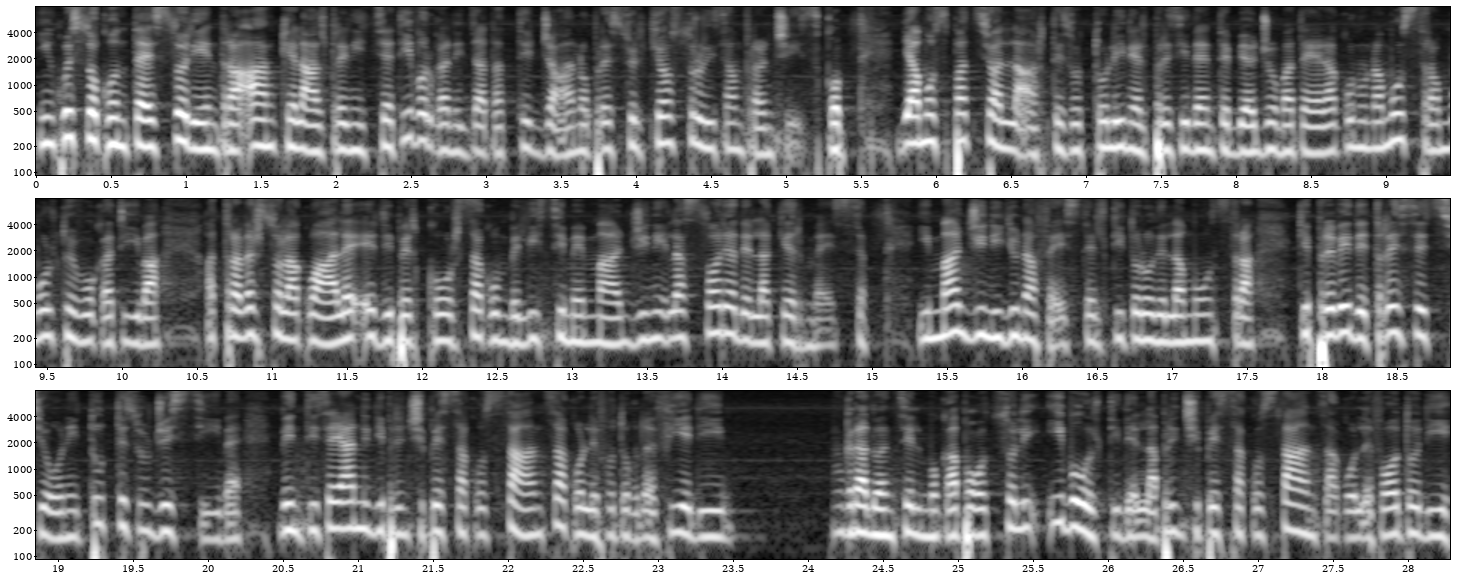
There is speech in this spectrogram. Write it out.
In questo contesto rientra anche l'altra iniziativa organizzata a Teggiano presso il chiostro di San Francisco. Diamo spazio all'arte, sottolinea il presidente Biagio Matera, con una mostra molto evocativa attraverso la quale è ripercorsa con bellissime immagini la storia del della Kermesse. Immagini di una festa, il titolo della mostra, che prevede tre sezioni, tutte suggestive. 26 anni di principessa Costanza con le fotografie di Grado Anselmo Capozzoli, i volti della principessa Costanza con le foto di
